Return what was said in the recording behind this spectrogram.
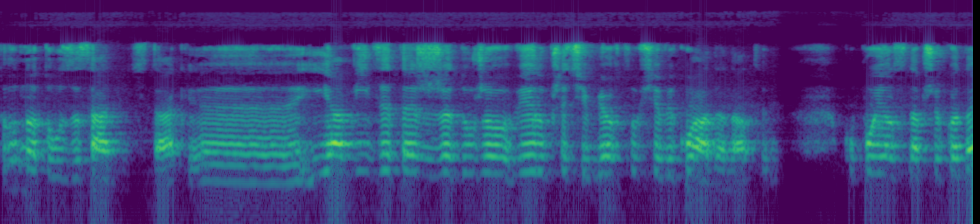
trudno to uzasadnić, tak? E, I ja widzę też, że dużo, wielu przedsiębiorców się wykłada na tym. Kupując na przykład, no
